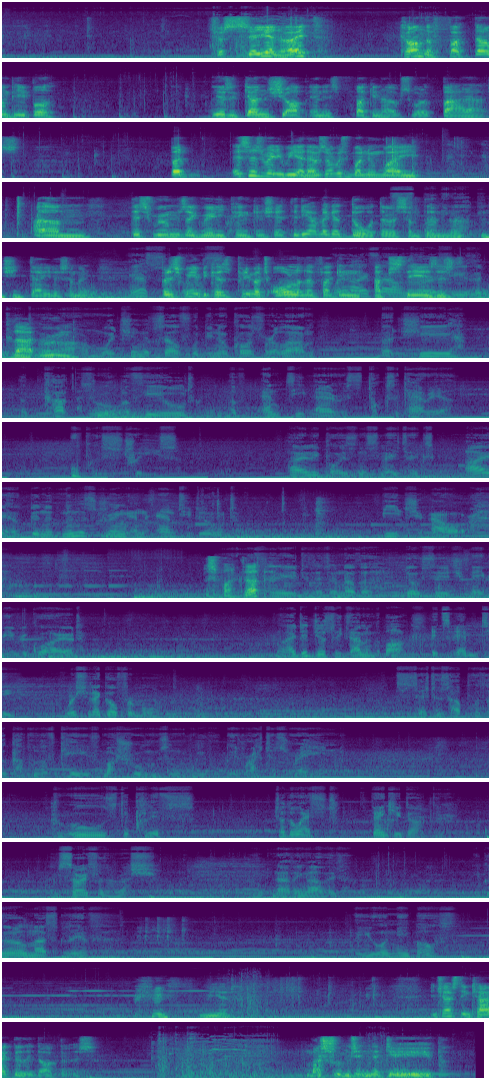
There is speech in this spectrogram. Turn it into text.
Just saying, right? Calm the fuck down, people. There's a gun shop in his fucking house. What a badass. But this is really weird. I was always wondering why um this room's like really pink and shit. Did he have like a daughter or something or, and she died or something? Yes. But it's weird because pretty much all of the fucking When I found upstairs her, is she had cut that room. arm, which in itself would be no cause for alarm, but she had cut through a field of Antiaris toxicaria, upas trees. Highly poisonous latex. I have been administering an antidote each hour. It's fucked up. Afraid that another dosage may be required. I did just examine the box. It's empty. Where should I go for more? Set us up with a couple of cave mushrooms and we will be right as rain. Cruise the cliffs. To the west. Thank you, Doctor. I'm sorry for the rush. Think nothing of it. The girl must live. For you and me both. Weird. Interesting character the doctor is. Mushrooms in the deep.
